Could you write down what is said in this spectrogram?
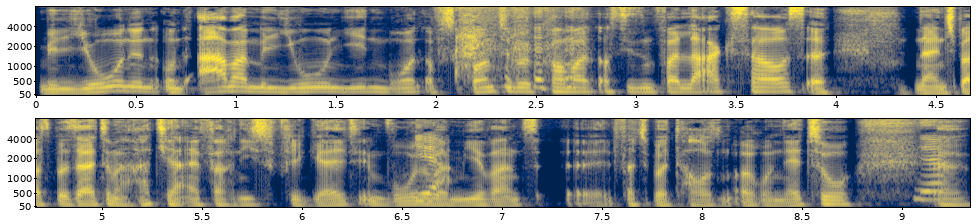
Millionen und Abermillionen jeden Monat aufs Konto bekommen hat aus diesem Verlagshaus. Äh, nein, Spaß beiseite, man hat ja einfach nicht so viel Geld im Wohnen. Ja. Bei mir waren es äh, etwas über 1000 Euro netto. Ja. Äh,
